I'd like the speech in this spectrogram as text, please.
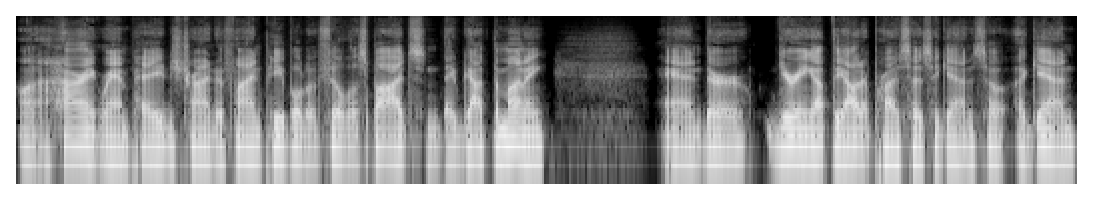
on a hiring rampage trying to find people to fill the spots, and they've got the money, and they're gearing up the audit process again. So again,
